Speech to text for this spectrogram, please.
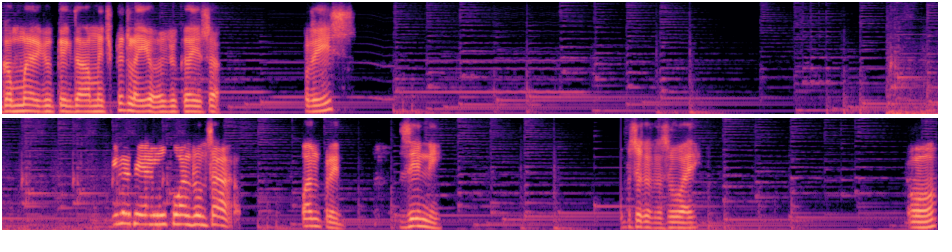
gamay yung kay damage spread layo yung kayo sa praise. Pila siya yung kuhan ron sa kuhan Fred? Zini. Ano sa kakasuway? Oo.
